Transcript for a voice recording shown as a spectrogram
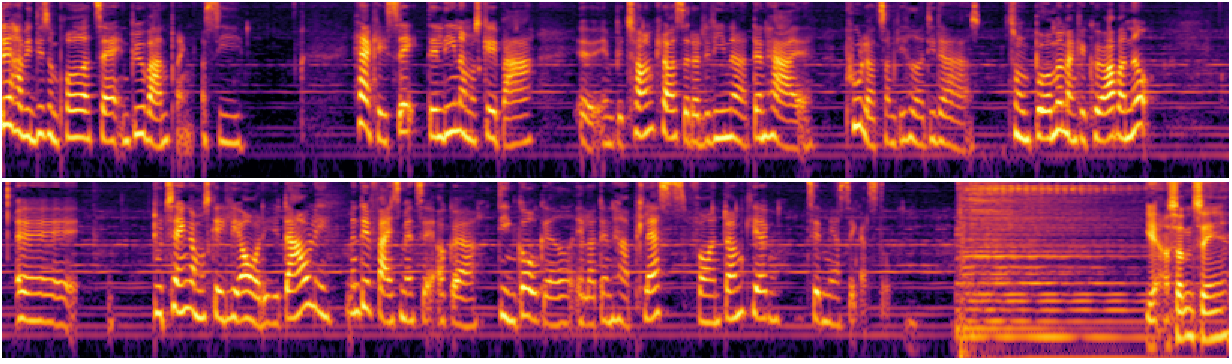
det har vi ligesom prøvet at tage en byvandring og sige, her kan I se, det ligner måske bare øh, en betonklods, eller det ligner den her øh, pullert, som de hedder, de der sådan nogle bomme, man kan køre op og ned. Øh, du tænker måske ikke lige over det i det daglige, men det er faktisk med til at gøre din gågade eller den her plads foran domkirken til et mere sikkert sted. Ja, og sådan sagde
